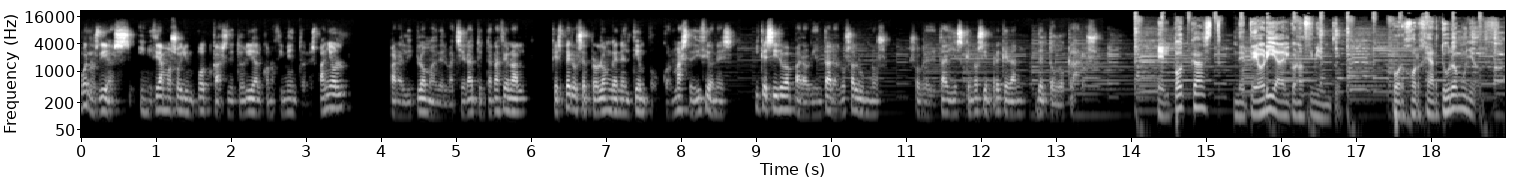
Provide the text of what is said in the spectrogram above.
Buenos días. Iniciamos hoy un podcast de teoría del conocimiento en español para el diploma del Bachillerato Internacional que espero se prolongue en el tiempo con más ediciones y que sirva para orientar a los alumnos sobre detalles que no siempre quedan del todo claros. El podcast de teoría del conocimiento por Jorge Arturo Muñoz.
